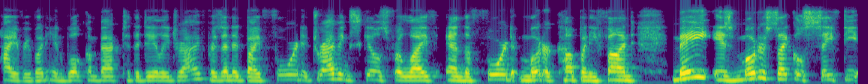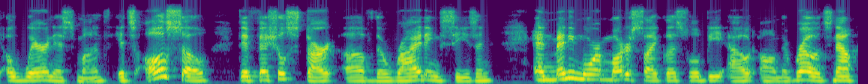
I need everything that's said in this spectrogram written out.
Hi, everybody, and welcome back to the Daily Drive presented by Ford Driving Skills for Life and the Ford Motor Company Fund. May is Motorcycle Safety Awareness Month. It's also the official start of the riding season, and many more motorcyclists will be out on the roads. Now,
